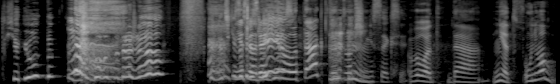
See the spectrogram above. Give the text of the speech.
Ты серьезно? Голос задрожал. Если он реагировал так, то это вообще не секси. Вот, да. Нет, у него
